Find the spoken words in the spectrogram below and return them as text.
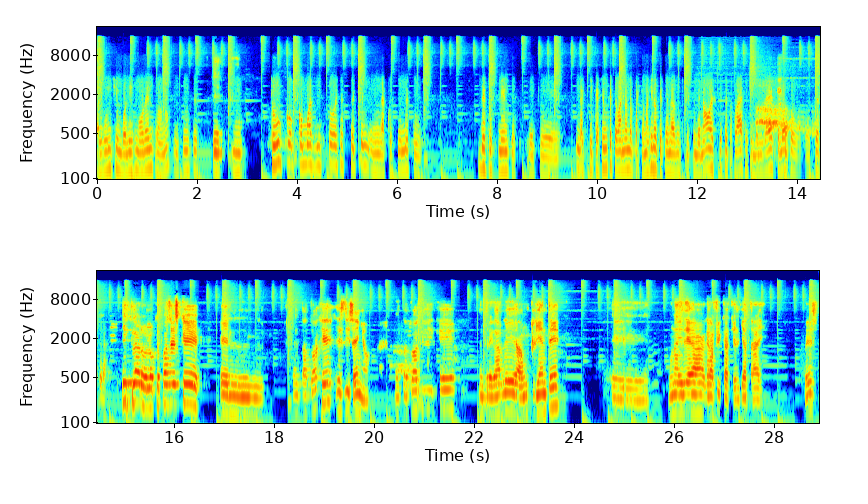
algún simbolismo dentro, ¿no? Entonces, mm, ¿tú cómo has visto ese aspecto en, la cuestión de tus, de tus clientes? De que la explicación que te van dando, porque imagino que te han dado explicación de no, es que este tatuaje simboliza esto, lo otro, etcétera. Sí, claro, lo que pasa es que el, el tatuaje es diseño. El tatuaje hay que entregarle a un cliente eh, una idea gráfica que él ya trae. ¿Ves?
